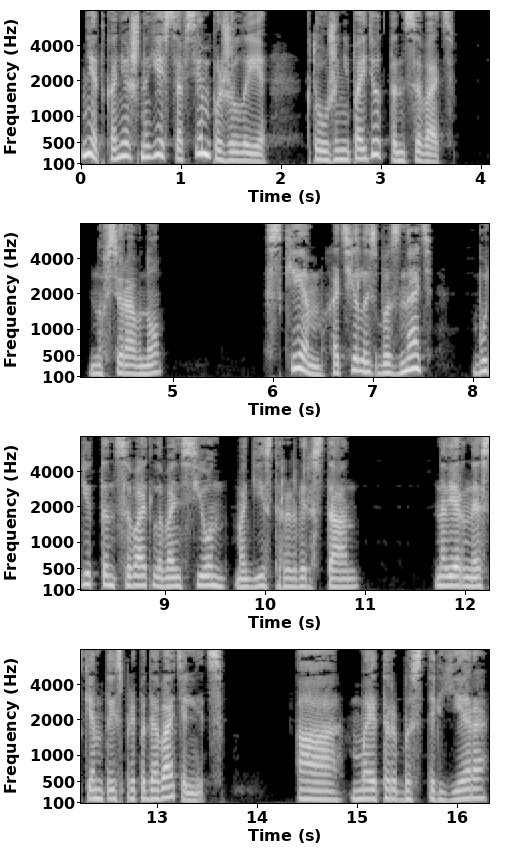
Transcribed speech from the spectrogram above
Нет, конечно, есть совсем пожилые, кто уже не пойдет танцевать, но все равно. С кем, хотелось бы знать, будет танцевать лавансьон магистр Раверстан? Наверное, с кем-то из преподавательниц. А мэтр Бастельера?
